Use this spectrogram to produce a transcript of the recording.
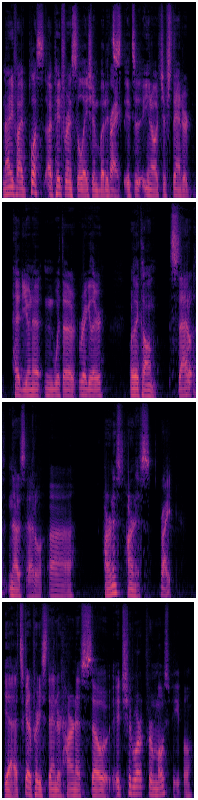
95 plus I paid for installation, but it's Right. it's a, you know, it's your standard head unit and with a regular what do they call them? Saddle, not a saddle, uh harness, harness. Right. Yeah, it's got a pretty standard harness, so it should work for most people.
